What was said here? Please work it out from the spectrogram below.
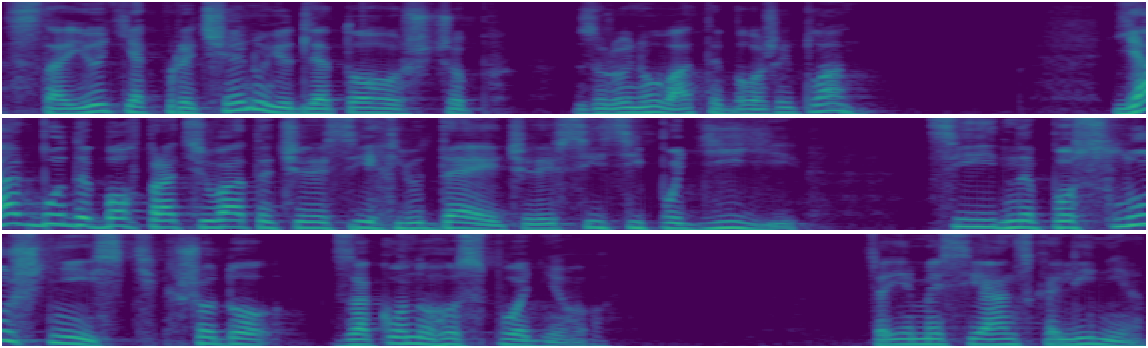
стають як причиною для того, щоб зруйнувати Божий план. Як буде Бог працювати через всіх людей, через всі ці події, ці непослушність щодо закону Господнього? Це є месіанська лінія.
